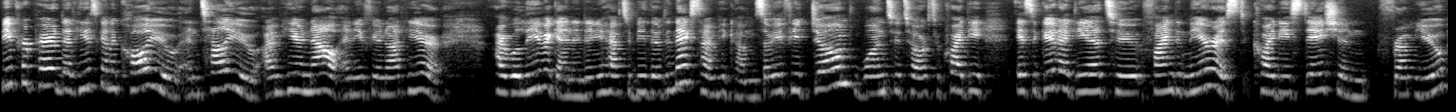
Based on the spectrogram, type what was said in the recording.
be prepared that he's to call you and tell you, I'm here now, and if you're not here, I will leave again and then you have to be there the next time he comes. So if you don't want to talk to Kuai it's a good idea to find the nearest Kuai station from you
